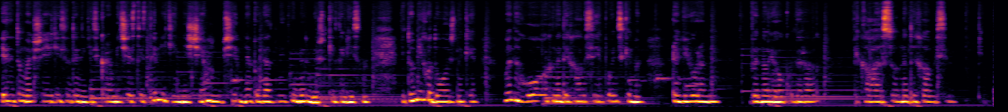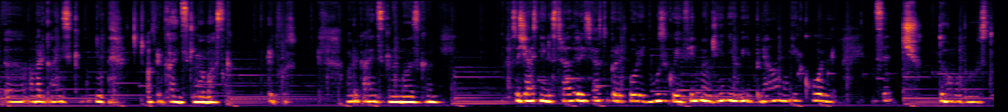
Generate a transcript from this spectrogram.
Я не думаю, що якийсь один якийсь окремий чистий стиль, який ні з чим взагалі не пов'язаний такі залісно. Відомі художники, Ван Гог надихався японськими гравюрами, видно його кольорах. Пікассо надихався е, американськими, африканськими масками. Американськими масками. Сучасні ілюстратори часто перетворюють музику і фільми в лінію, і пляму, і колір. Це чудово просто.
